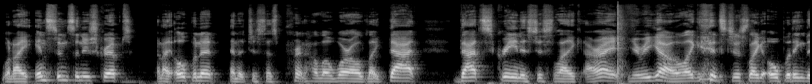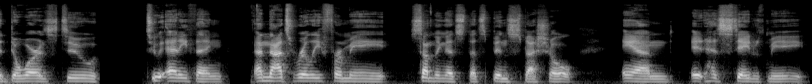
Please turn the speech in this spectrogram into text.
when I instance a new script and I open it and it just says print hello world like that. That screen is just like, all right, here we go. Like it's just like opening the doors to to anything, and that's really for me something that's that's been special, and it has stayed with me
